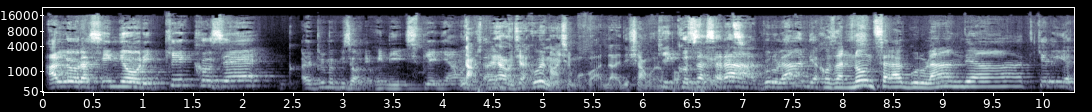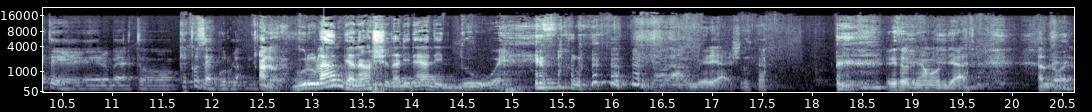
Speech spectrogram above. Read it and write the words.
Allora, signori, che cos'è è il primo episodio? Quindi spieghiamo. No, speriamo, cioè, come mai siamo qua? Dai, diciamolo. che cosa sarà Gurulandia, cosa non sarà Gurulandia. Ti chiedo io a te, Roberto, che cos'è Gurulandia? Allora, Gurulandia nasce dall'idea di due. no, no, non mi riesce. Ritorniamo indietro. Allora,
